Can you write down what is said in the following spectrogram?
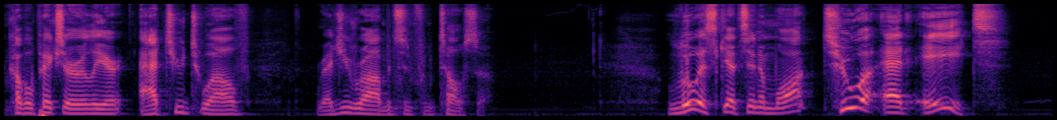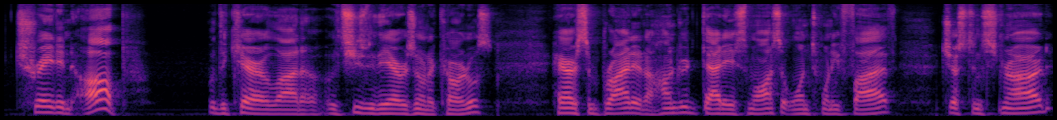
a couple picks earlier at 212, Reggie Robinson from Tulsa. Lewis gets in a mock. Tua at 8. Trading up with the Carolina, excuse me, the Arizona Cardinals. Harrison Bryant at 100. Thaddeus Moss at 125. Justin Strnad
